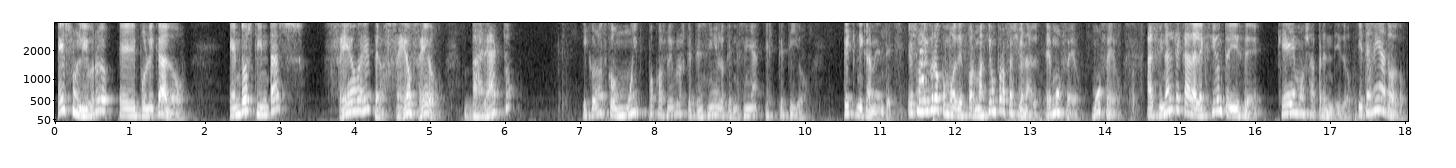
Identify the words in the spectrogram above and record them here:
Es un libro eh, publicado en dos tintas, feo, ¿eh? Pero feo, feo. Barato. Y conozco muy pocos libros que te enseñen lo que te enseña este tío técnicamente. Es un libro como de formación profesional. Es muy feo, muy feo. Al final de cada lección te dice, ¿qué hemos aprendido? Y te enseña todo.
